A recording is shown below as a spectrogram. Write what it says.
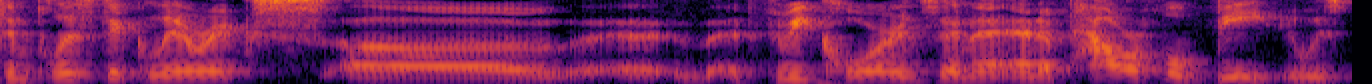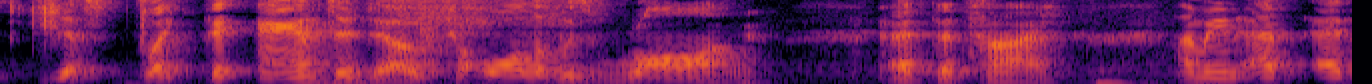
Simplistic lyrics, uh, uh, three chords, and a, and a powerful beat. It was just like the antidote to all that was wrong at the time. I mean, at, at,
